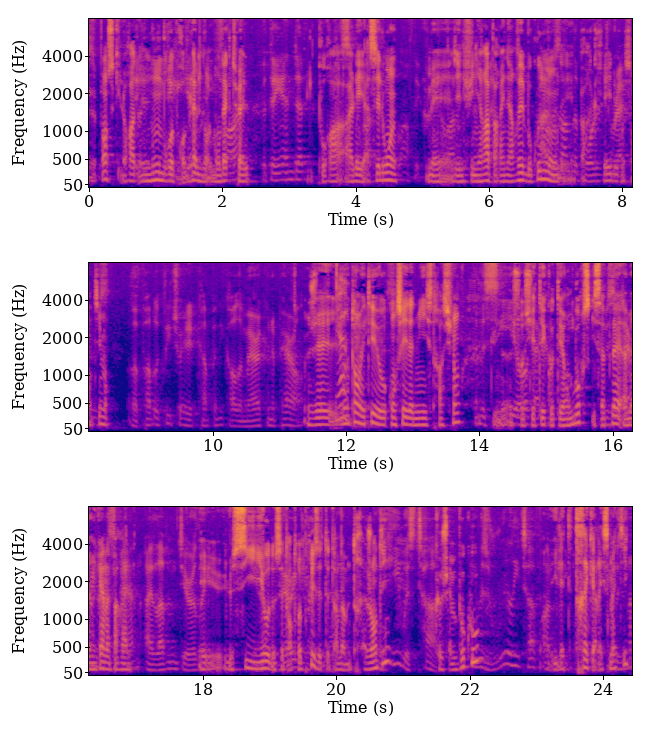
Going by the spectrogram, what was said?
je pense qu'il aura de nombreux problèmes dans le monde actuel. far, but they end up Il pourra aller assez loin, mais il finira par énerver beaucoup de monde on et par créer du ressentiment. of a publicly traded company called American Apparel. J'ai longtemps été au conseil d'administration d'une of société cotée en company, bourse qui s'appelait American Apparel. man. I love him dearly. Et le CEO de cette entreprise était un homme très gentil, que j'aime beaucoup. Il était très charismatique,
